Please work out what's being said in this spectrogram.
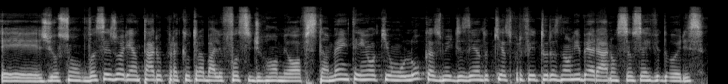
eh, Gilson, vocês orientaram para que o trabalho fosse de home office também? Tenho aqui um Lucas me dizendo que as prefeituras não liberaram seus servidores.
